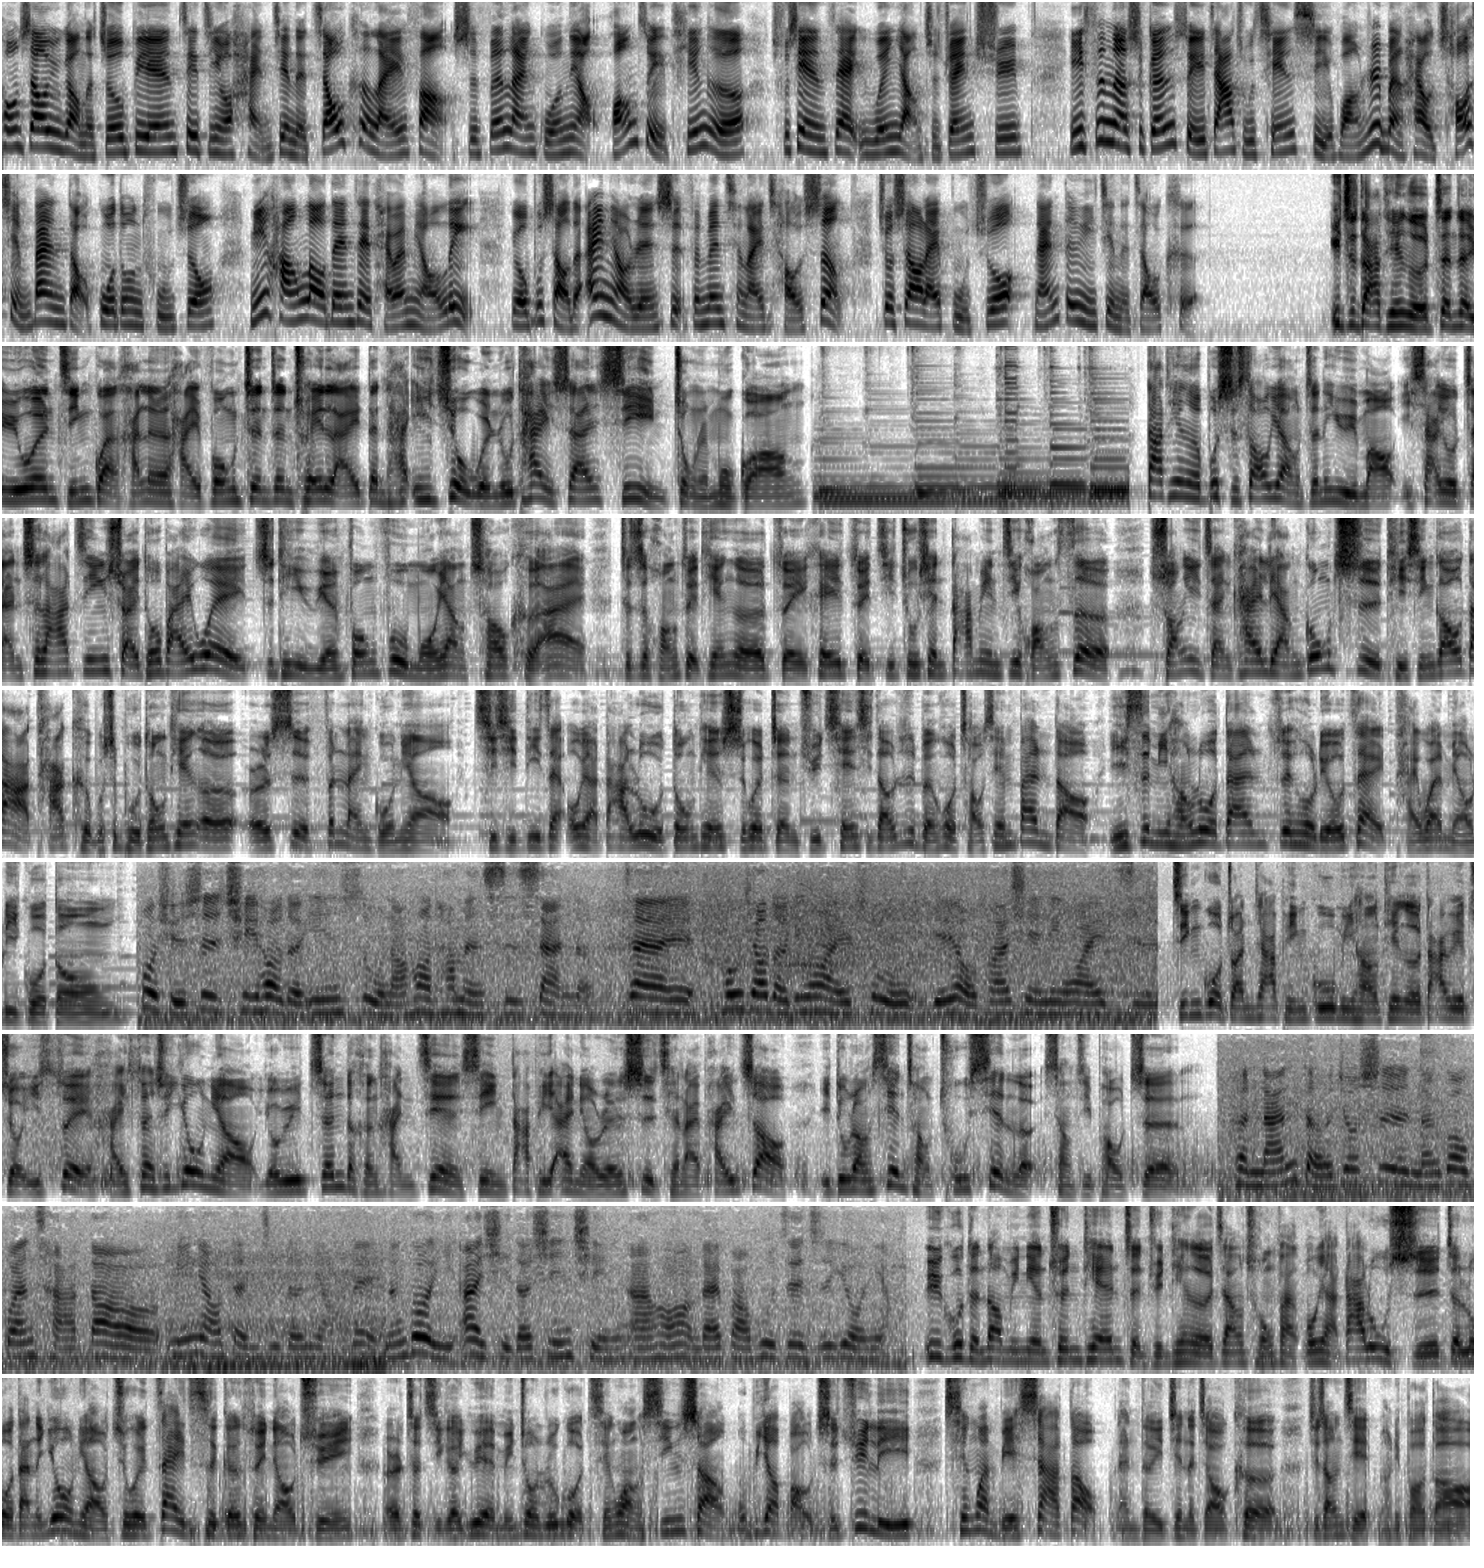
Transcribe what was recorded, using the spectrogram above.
通宵渔港的周边，最近有罕见的礁客来访，是芬兰国鸟黄嘴天鹅出现在渔温养殖专区，疑似呢是跟随家族迁徙往日本还有朝鲜半岛过冬的途中，民航落单在台湾苗栗，有不少的爱鸟人士纷纷前来朝圣，就是要来捕捉难得一见的礁客。一只大天鹅站在余温，尽管寒冷的海风阵阵吹来，但它依旧稳如泰山，吸引众人目光。大天鹅不时搔痒，整理羽毛，一下又展翅拉筋，甩头摆尾，肢体语言丰富，模样超可爱。这只黄嘴天鹅，嘴黑，嘴基出现大面积黄色，双翼展开两公尺，体型高大。它可不是普通天鹅，而是芬兰国鸟。栖息地在欧亚大陆，冬天时会整局迁徙到日本或朝鲜半岛，疑似民航落单，最后留在台湾苗栗过冬。或许是气候的因素，然后它们失散了。在通宵的另外一处，也有发现另外一只。经过专家评估，民航天鹅大约只有一岁，还算是幼鸟。由于真的很罕见，吸引大批爱鸟人士前来拍照，一度让现场出现了相机炮阵。很难得，就是能够观察到迷鸟等级的鸟类，能够以爱惜的心情，然后来保护这只幼鸟。预估等到明年春天，整群天鹅将重返欧亚大陆时，这落单的幼鸟就会再次跟随鸟群。而这几个月，民众如果前往欣赏，务必要保持距离，千万别吓到难得一见的教客。这张杰苗栗报道。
